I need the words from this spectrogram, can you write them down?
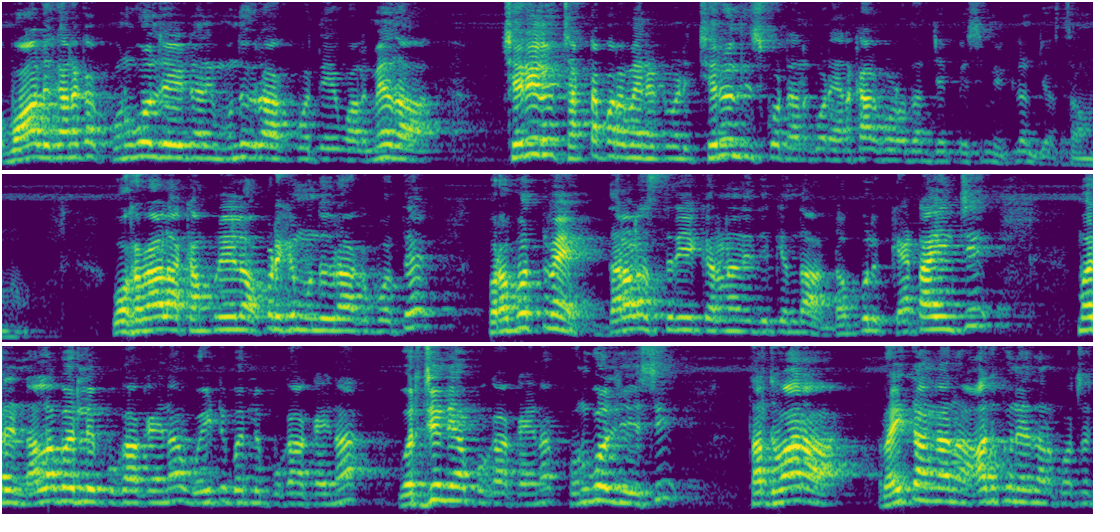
వాళ్ళు కనుక కొనుగోలు చేయడానికి ముందుకు రాకపోతే వాళ్ళ మీద చర్యలు చట్టపరమైనటువంటి చర్యలు తీసుకోవడానికి కూడా వెనకాడకూడదని చెప్పేసి మేము విజ్ఞప్తి చేస్తూ ఉన్నాం. ఒకవేళ కంపెనీలో కంపెనీలు అప్పటికే ముందుకు రాకపోతే ప్రభుత్వమే ధరల స్థిరీకరణ నిధి కింద డబ్బులు కేటాయించి మరి నల్లబర్లి పొగాకైనా వైట్ బర్లి పొగాకైనా వర్జీనియా పొగాకైనా కొనుగోలు చేసి తద్వారా రైతాంగాన్ని ఆదుకునే దానికోసం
